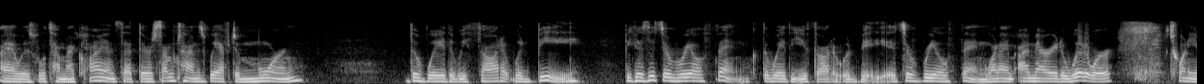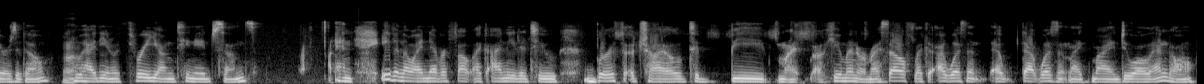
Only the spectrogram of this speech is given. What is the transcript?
I always will tell my clients that there's sometimes we have to mourn the way that we thought it would be because it's a real thing, the way that you thought it would be. It's a real thing. When I, I married a widower 20 years ago uh-huh. who had, you know, three young teenage sons. And even though I never felt like I needed to birth a child to be my a human or myself, like I wasn't that wasn't like my do all end all.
